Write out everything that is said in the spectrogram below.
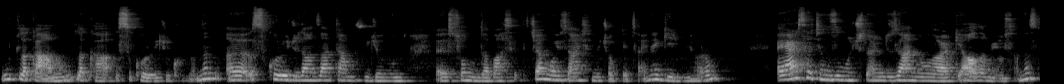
Mutlaka mutlaka ısı koruyucu kullanın. E, ısı koruyucudan zaten bu videonun e, sonunda bahsedeceğim. O yüzden şimdi çok detayına girmiyorum. Eğer saçınızın uçlarını düzenli olarak yağlamıyorsanız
